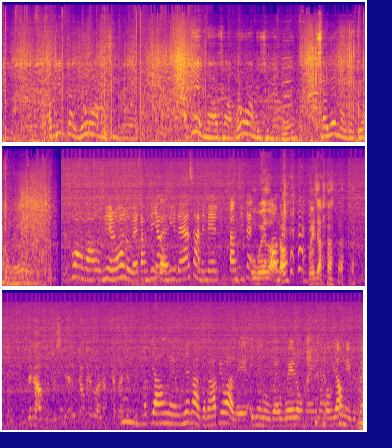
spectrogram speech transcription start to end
ဖြစ်အဖြစ်ကလုံးဝမရှိပဲအပြည့်နာစာလုံးဝမရှိပဲနဲ့ဆောင်ရွက်နိုင်ကြရလေ ဟိုပါငယ်တော့လိုပဲတောင်ကြီးရောက်နေတဲ့အစနည်းနည်းတောင်ကြီးတက် ဟိုဝဲသွားနော်ဝဲကြ လက်ကဘယ်လိုရှိလဲအဲ့လိုကြောင်းနေသွားလားခက်သားချက် မပြောင်းလဲဘူးမြက်ကစကားပြောရလဲအရင်လိုပဲဝဲတော့မယ်ရန်ကုန်ရောက်နေပြီပဲ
